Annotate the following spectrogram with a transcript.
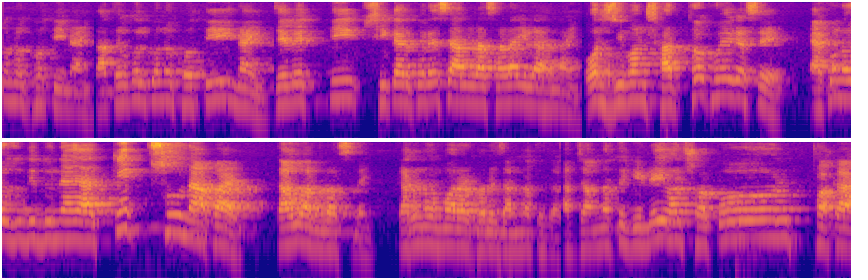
কোনো ক্ষতি নাই। তাতেও কোনো ক্ষতি নাই। যে ব্যক্তি স্বীকার করেছে, আল্লাহ ছাড়া ইলাহ নাই। ওর জীবন সার্থক হয়ে গেছে। এখন ও যদি দুনিয়ায় আর কিচ্ছু না পায়, তাও আর লস নাই। কারণ ও মরার পরে জান্নাতে যাবে। আর জান্নাতে গেলেই ওর সকল ঠকা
